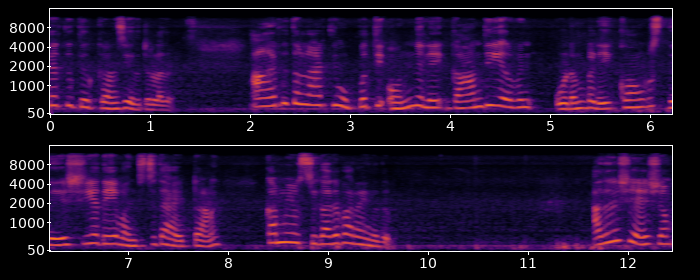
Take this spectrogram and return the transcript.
വരുത്തി തീർക്കുകയാണ് ചെയ്തിട്ടുള്ളത്. ആയിരത്തി തൊള്ളായിരത്തി മുപ്പത്തി ഒന്നിലെ ഗാന്ധി ഇർവിൻ ഉടമ്പടി കോൺഗ്രസ് ദേശീയതയെ വഞ്ചിച്ചതായിട്ടാണ് കമ്മ്യൂണിസ്റ്റുകാർ പറയുന്നത്. അതിനുശേഷം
